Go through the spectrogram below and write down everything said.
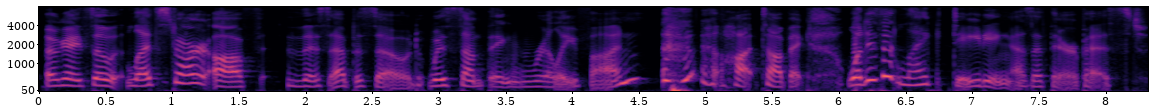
okay, so let's start off this episode with something really fun. Hot topic. What is it like dating as a therapist?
